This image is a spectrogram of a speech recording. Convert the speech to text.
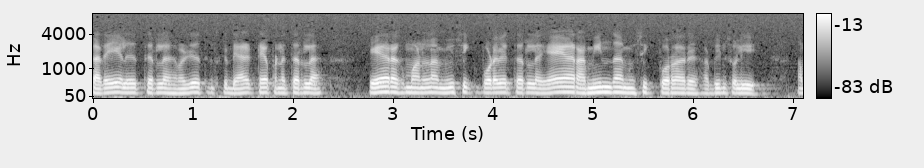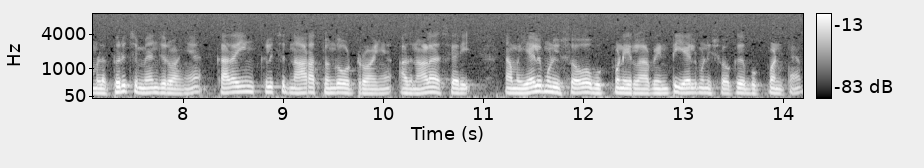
கதையே எழுத தெரில எழுதுறதுக்கு டேரக்டே பண்ண தெரில ஏஆர் ரஹ்மான்லாம் மியூசிக் போடவே தெரில ஏஆர் அமீன் தான் மியூசிக் போடுறாரு அப்படின்னு சொல்லி நம்மளை பிரித்து மேய்ஞ்சிருவாங்க கதையும் கிழிச்சு நாராக தொங்க விட்டுருவாங்க. அதனால சரி நம்ம ஏழு மணி ஷோவை புக் பண்ணிடலாம் அப்படின்ட்டு ஏழு மணி ஷோவுக்கு புக் பண்ணிட்டேன்.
